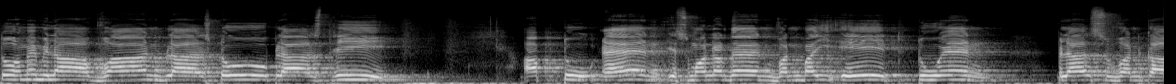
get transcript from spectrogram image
तो हमें मिला one plus two plus three up to N smaller than one by eight two N plus one का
